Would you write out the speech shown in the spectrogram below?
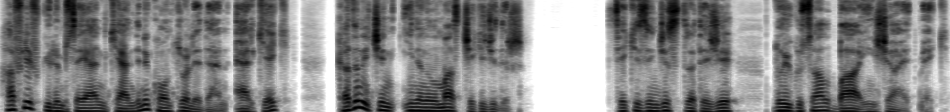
hafif gülümseyen, kendini kontrol eden erkek, kadın için inanılmaz çekicidir. Sekizinci strateji, duygusal bağ inşa etmek.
